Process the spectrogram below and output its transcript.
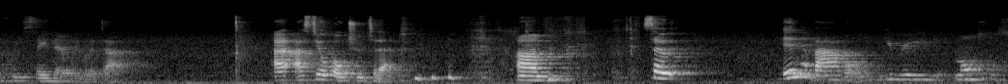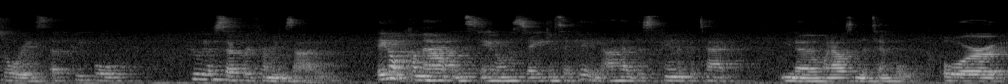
if we stayed there, we would have died. I, I still hold true to that. um, so, in the Bible, you read multiple stories of people who have suffered from anxiety. They don't come out and stand on the stage and say, hey, I had this panic attack, you know, when I was in the temple. Or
